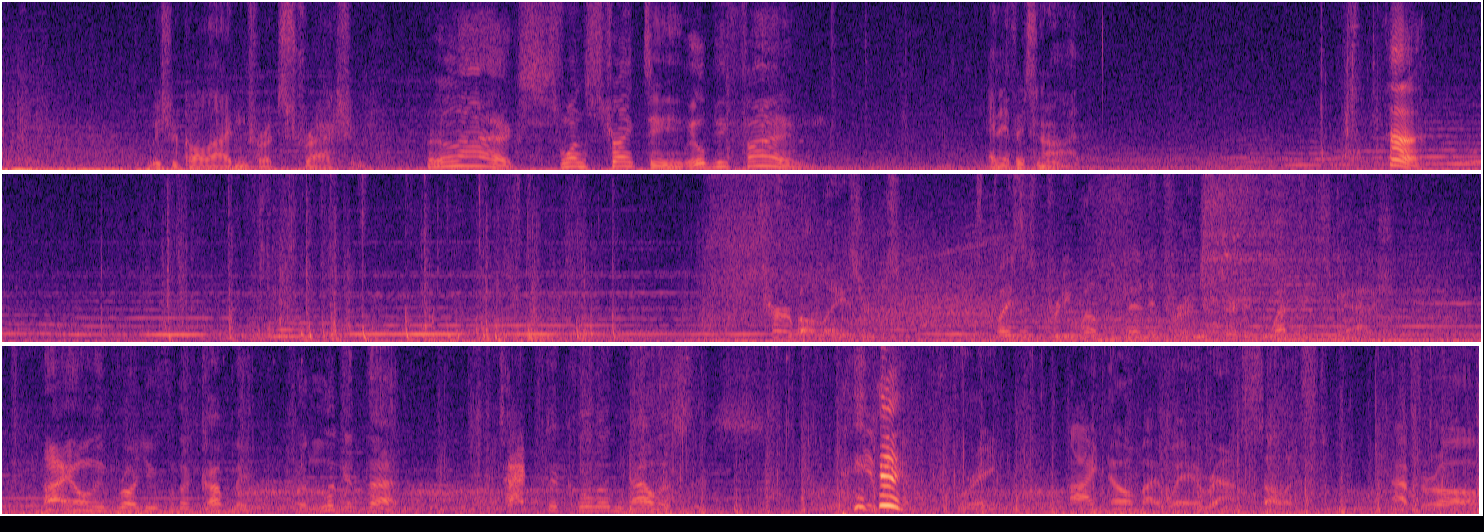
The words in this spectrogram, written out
We should call Iden for extraction. Relax. It's one strike team. We'll be fine. And if it's not, Huh. Well defended for a deserted weapons cache. I only brought you for the company, but look at that. Tactical analysis. Great. I know my way around Sullust. After all,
